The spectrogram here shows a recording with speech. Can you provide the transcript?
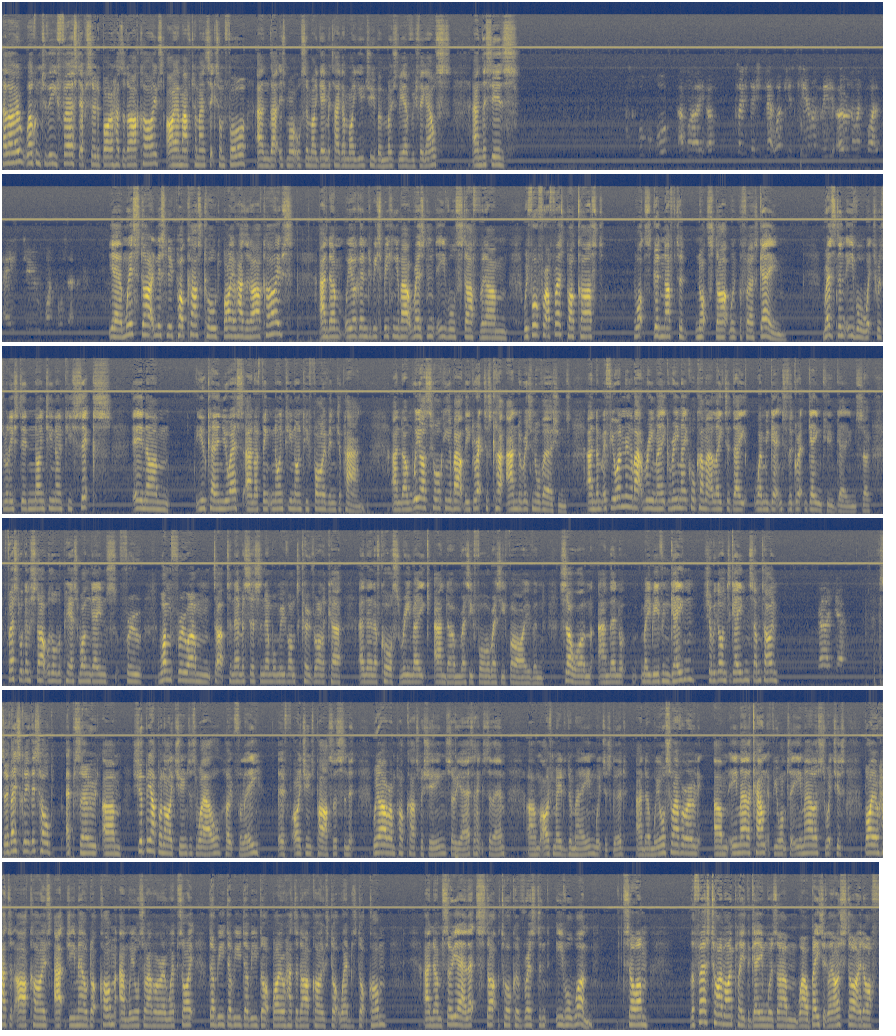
Hello, welcome to the first episode of Biohazard Archives. I am AvatarMan614, and that is my, also my gamer tag and my YouTube and mostly everything else. And this is. my PlayStation network is Kira B09582147. Yeah, and we're starting this new podcast called Biohazard Archives. And um, we are going to be speaking about Resident Evil stuff. And um, we thought for our first podcast, what's good enough to not start with the first game? Resident Evil, which was released in 1996 in um, UK and US, and I think 1995 in Japan. And um, we are talking about the director's cut and original versions. And um, if you're wondering about remake, remake will come at a later date when we get into the GameCube games. So first, we're going to start with all the PS1 games through one through um to, up to Nemesis, and then we'll move on to Code Veronica, and then of course remake and um Resi 4, Resi 5, and so on, and then maybe even Gaiden. Shall we go on to Gaiden sometime? Uh, yeah. So basically, this whole episode um, should be up on iTunes as well. Hopefully, if iTunes passes, us, and it we are on Podcast Machine, so yeah, thanks to them. Um, I've made a domain, which is good, and um, we also have our own um, email account if you want to email us, which is biohazardarchives at gmail.com, and we also have our own website www.biohazardarchives.webs.com. And um, so yeah, let's start the talk of Resident Evil One. So um, the first time I played the game was um, well, basically I started off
